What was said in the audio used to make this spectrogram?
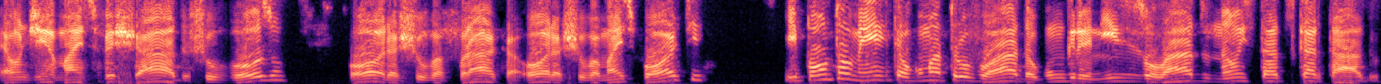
É um dia mais fechado, chuvoso, ora chuva fraca, ora chuva mais forte. E pontualmente alguma trovoada, algum granizo isolado não está descartado.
